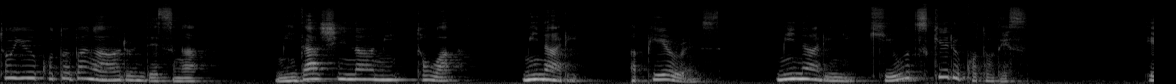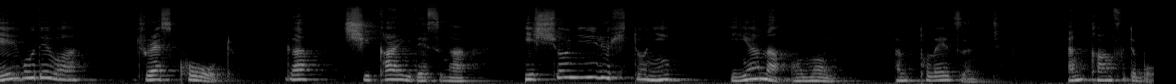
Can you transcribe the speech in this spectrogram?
という言葉があるんですが身だしなみとは身なり appearance 身なりに気をつけることです。英語では dress code が近いですが一緒にいる人に嫌な思い unpleasant uncomfortable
